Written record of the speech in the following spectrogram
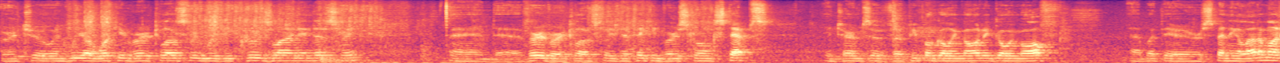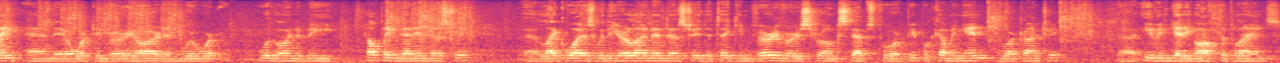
very true. And we are working very closely with the cruise line industry and uh, very, very closely. They're taking very strong steps in terms of uh, people going on and going off. Uh, But they're spending a lot of money and they are working very hard and we're, wor- we're going to be helping that industry. Uh, Likewise with the airline industry, they're taking very, very strong steps for people coming into our country, uh, even getting off the planes.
